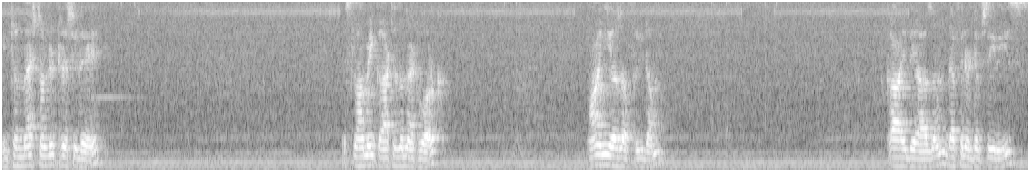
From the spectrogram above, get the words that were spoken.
international literacy day Islamic artisan network Pioneers of Freedom, Qaid Azam Definitive Series,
